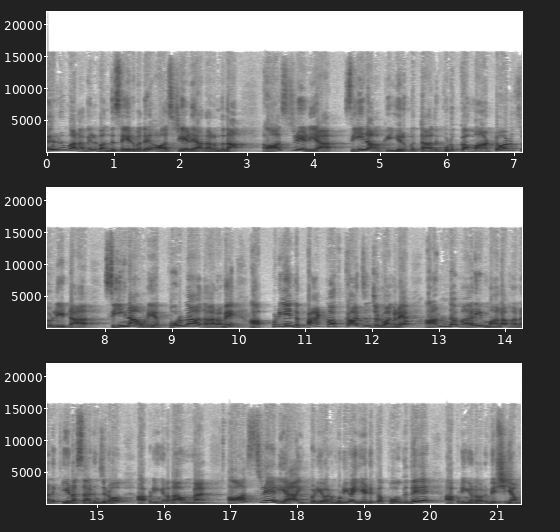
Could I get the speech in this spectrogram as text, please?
பெரும் பெருமளவில் வந்து சேருவது ஆஸ்திரேலியாவிலிருந்து தான் ஆஸ்திரேலியா சீனாவுக்கு இரும்புத்தாது கொடுக்க மாட்டோம்னு சொல்லிட்டா சீனாவுடைய பொருளாதாரமே அப்படியே இந்த பேக் ஆஃப் கார்ட்ஸ்ன்னு சொல்லுவாங்க இல்லையா அந்த மாதிரி மலை மலைன்னு கீழே சரிஞ்சிரும் அப்படிங்கிறதான் உண்மை. ஆஸ்திரேலியா இப்படி ஒரு முடிவை எடுக்க போகுது அப்படிங்கிற ஒரு விஷயம்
